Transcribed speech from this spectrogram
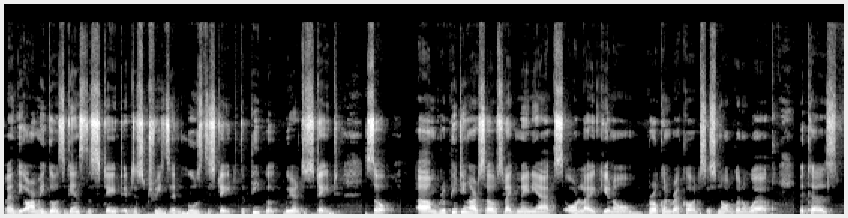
When the army goes against the state, it is treason. Who's the state? The people. We are the state. So, um, repeating ourselves like maniacs or like, you know, broken records is not going to work because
